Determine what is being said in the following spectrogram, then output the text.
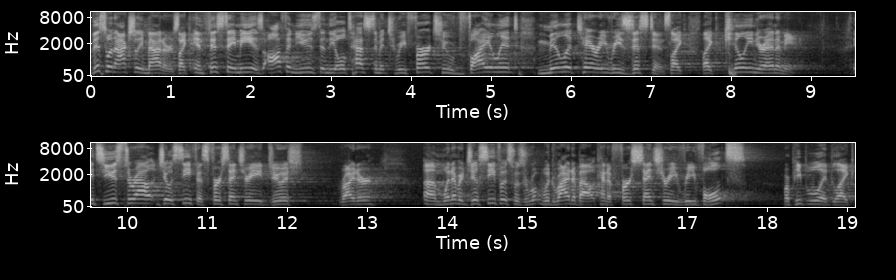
this one actually matters. Like, anthistemi is often used in the Old Testament to refer to violent military resistance, like, like killing your enemy. It's used throughout Josephus, first century Jewish writer. Um, whenever Josephus was, would write about kind of first century revolts, where people would like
